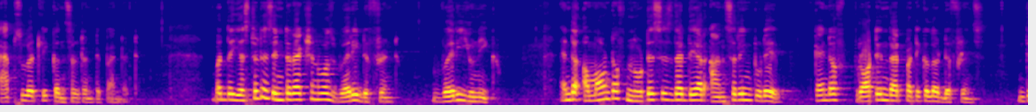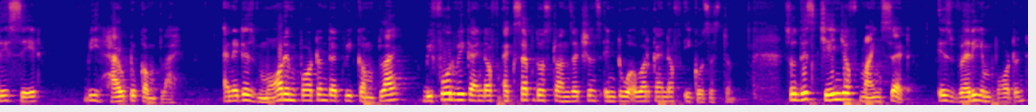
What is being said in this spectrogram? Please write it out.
absolutely consultant dependent. But the yesterday's interaction was very different, very unique and the amount of notices that they are answering today kind of brought in that particular difference. They said we have to comply, and it is more important that we comply before we kind of accept those transactions into our kind of ecosystem. So, this change of mindset is very important,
